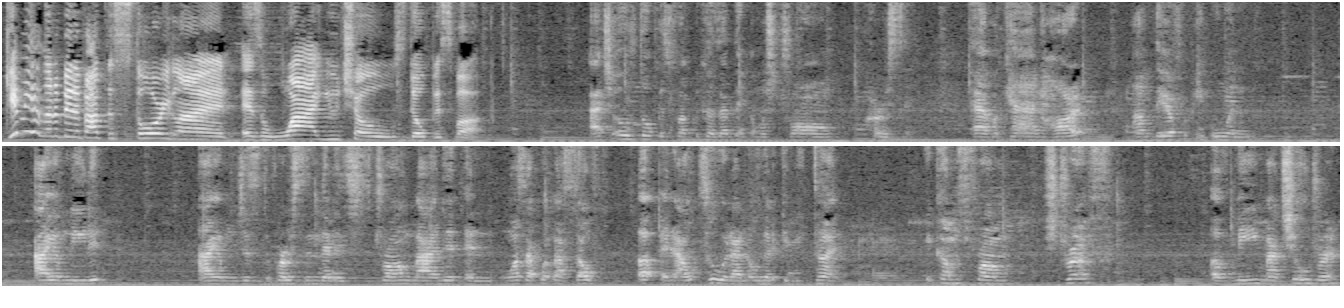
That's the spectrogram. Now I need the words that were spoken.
give me a little bit about the storyline as why you chose Dope as Fuck. I chose Dope as Fuck because I think I'm a strong person. Have a kind heart. I'm there for people when I am needed. I am just the person that is strong minded, and once I put myself up and out to it, I know that it can be done. It comes from strength of me, my children,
